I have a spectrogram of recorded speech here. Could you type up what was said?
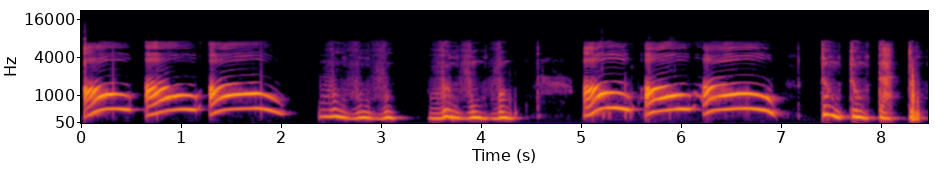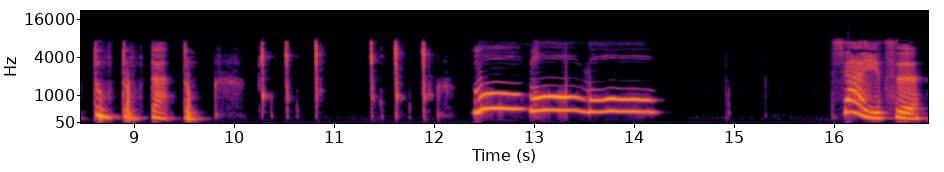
嗷嗷嗷，嗡嗡嗡，嗡嗡嗡，嗷嗷嗷，咚咚哒咚，咚咚哒咚，噜噜噜。下一次。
